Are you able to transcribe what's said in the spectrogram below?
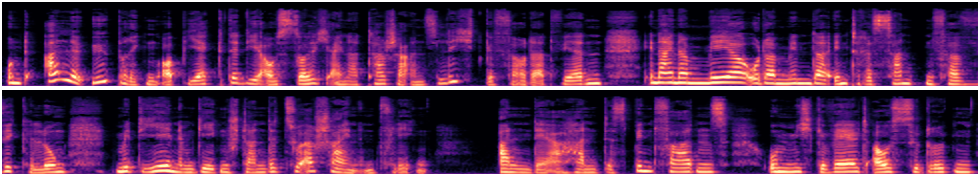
und alle übrigen objekte die aus solch einer tasche ans licht gefördert werden in einer mehr oder minder interessanten verwickelung mit jenem gegenstande zu erscheinen pflegen. An der hand des bindfadens um mich gewählt auszudrücken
